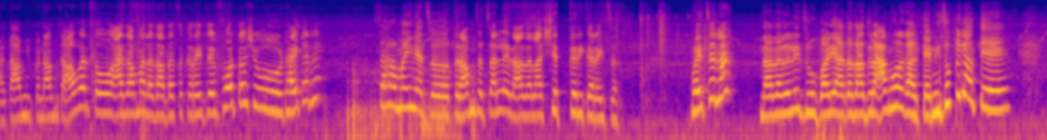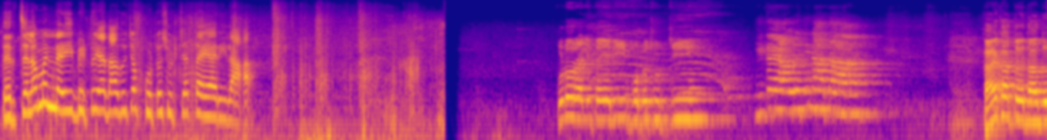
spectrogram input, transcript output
आता आम्ही पण आमचं आवरतो. आज आम्हाला दादाचं करायचंय फोटोशूट आहे का नाही? सहा महिन्याचं तर आमचं चाललंय दादाला शेतकरी करायचं. व्हायचं ना? दादाला लई झोप आली. आता दादूला आंघोळ घालते आणि झोपी लावते. तर चला मंडळी भेटूया दादूच्या फोटोशूटच्या तयारीला. कुठवर आली तयारी? फोटोशूटची ही काय आवडती ना आता काय खातोय दादू?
